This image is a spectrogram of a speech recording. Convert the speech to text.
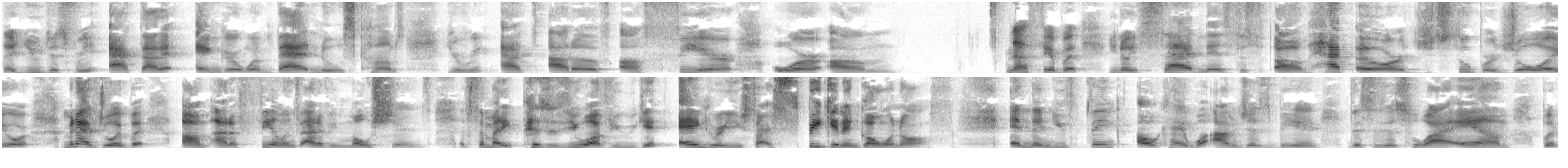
that you just react out of anger when bad news comes, you react out of uh, fear or, um, not fear, but you know, sadness, just um, happy or super joy, or I mean, not joy, but um, out of feelings, out of emotions. If somebody pisses you off, you get angry, you start speaking and going off, and then you think, okay, well, I'm just being, this is just who I am, but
